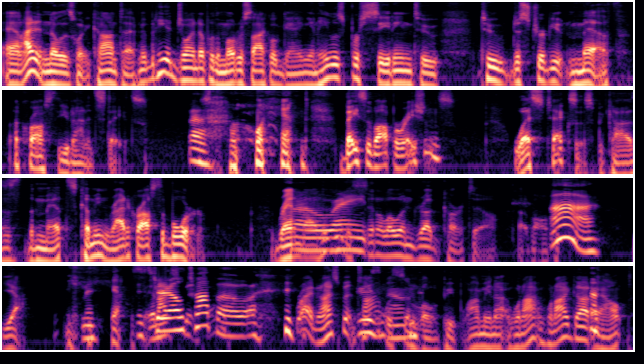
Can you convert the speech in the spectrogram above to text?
And I didn't know this when he contacted me, but he had joined up with a motorcycle gang and he was proceeding to to distribute meth across the United States. So, and base of operations, West Texas, because the meth's coming right across the border. Ran oh, by right. the Sinaloa drug cartel. ah. Yeah. yes. Mr. El Chapo. right, and I spent time with Sinaloa people. I mean, I, when I when I got out,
